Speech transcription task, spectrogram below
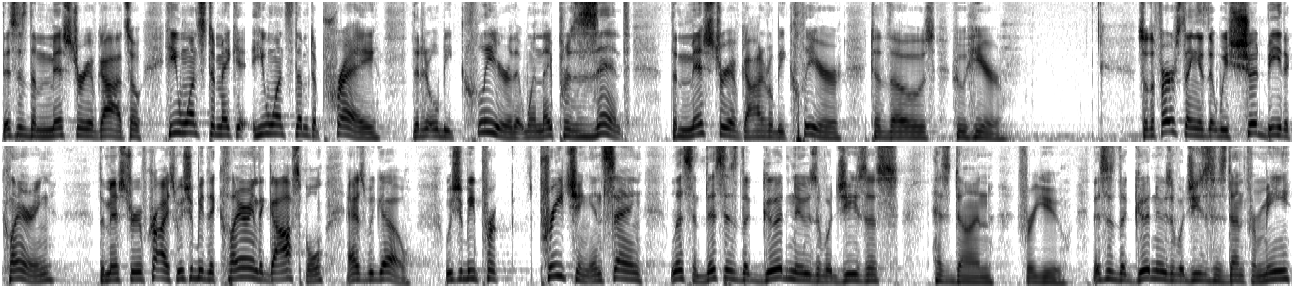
This is the mystery of God. So he wants to make it, he wants them to pray that it will be clear that when they present the mystery of God, it'll be clear to those who hear. So the first thing is that we should be declaring the mystery of Christ. We should be declaring the gospel as we go. We should be pre- preaching and saying, listen, this is the good news of what Jesus has done for you. This is the good news of what Jesus has done for me,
